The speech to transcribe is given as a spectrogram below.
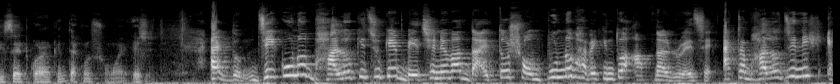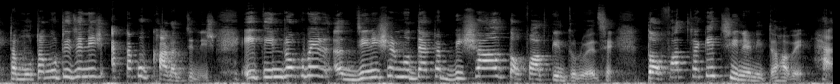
ডিসাইড করার কিন্তু এখন সময় এসেছে। একদম। যে কোনো ভালো কিছুকে বেছে নেওয়ার দায়িত্ব সম্পূর্ণভাবে কিন্তু আপনার রয়েছে। একটা ভালো জিনিস, একটা মোটামুটি জিনিস, একটা খুব খারাপ জিনিস। এই তিন রকমের জিনিসের মধ্যে একটা বিশাল তফাৎ কিন্তু রয়েছে। তফাৎটাকে চিনে নিতে হবে। হ্যাঁ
